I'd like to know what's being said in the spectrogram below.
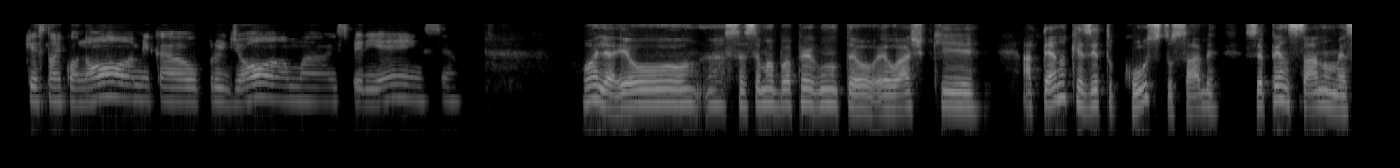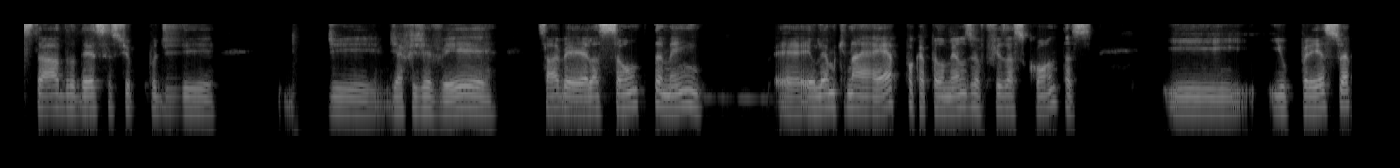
questão econômica, ou para o idioma, experiência? Olha, eu. Essa é uma boa pergunta. Eu, eu acho que, até no quesito custo, sabe? Você pensar num mestrado desses tipo de, de, de FGV, sabe? Elas são também. É, eu lembro que na época, pelo menos, eu fiz as contas e, e o preço é,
